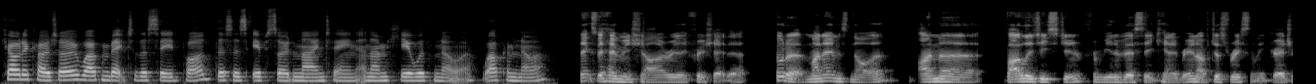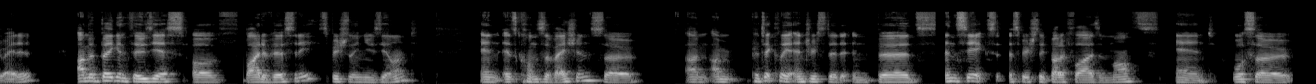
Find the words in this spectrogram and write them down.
Kia ora koutou, welcome back to the Seed Pod. This is episode 19, and I'm here with Noah. Welcome, Noah. Thanks for having me, Sean. I really appreciate that. Kia ora, my name is Noah. I'm a biology student from University of Canterbury, and I've just recently graduated. I'm a big enthusiast of biodiversity, especially in New Zealand, and its conservation. So I'm, I'm particularly interested in birds, insects, especially butterflies and moths, and also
